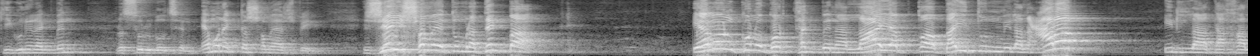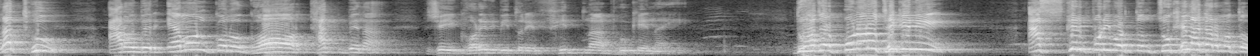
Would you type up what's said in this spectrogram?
কি গুণে রাখবেন? রসুল বলছেন, এমন একটা সময় আসবে, যেই সময়ে তোমরা দেখবা, এমন কোন ঘর থাকবে না। লায়াবকা বাইতুন মিলাল আরব। ইল্লা দাখালাথু আরবের এমন কোন ঘর থাকবে না যেই ঘরের ভিতরে ফিতনা ঢুকে নাই। দুই হাজার পনেরো থেকে নিয়ে আজকের পরিবর্তন চোখে লাগার মতো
